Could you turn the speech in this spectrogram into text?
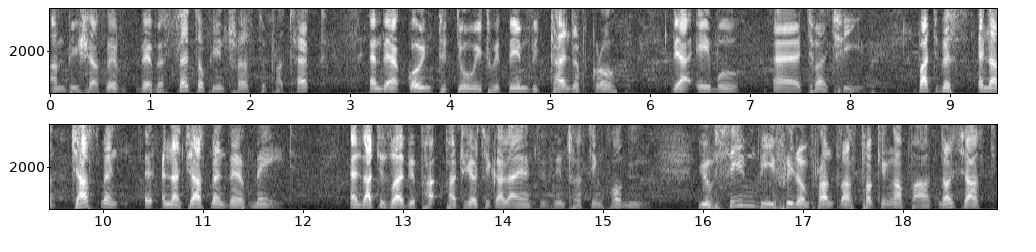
ambitious. They've, they have a set of interests to protect, and they are going to do it within the kind of growth they are able uh, to achieve. But this an adjustment, an adjustment they have made, and that is why the pa- Patriotic Alliance is interesting for me. You've seen the Freedom Front Plus talking about not just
